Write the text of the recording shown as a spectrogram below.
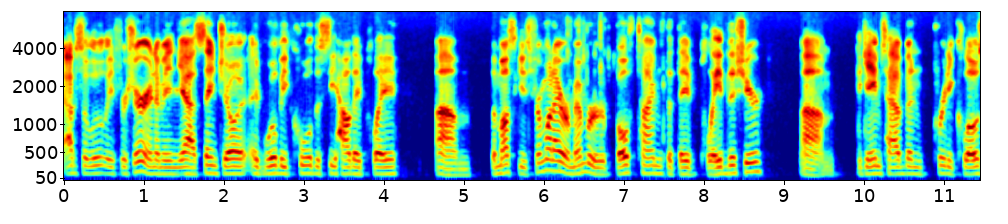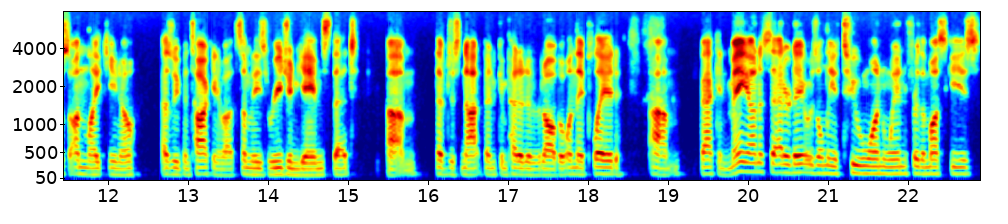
Absolutely, for sure. And I mean, yeah, St. Joe, it will be cool to see how they play um, the Muskies. From what I remember, both times that they've played this year, um, the games have been pretty close, unlike, you know, as we've been talking about, some of these region games that um, have just not been competitive at all. But when they played um, back in May on a Saturday, it was only a 2 1 win for the Muskies,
